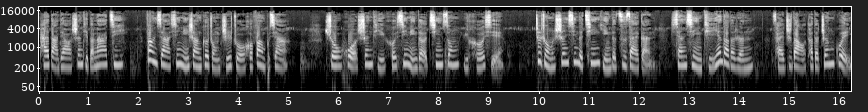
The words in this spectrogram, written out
拍打掉身体的垃圾，放下心灵上各种执着和放不下。收获身体和心灵的轻松与和谐，这种身心的轻盈的自在感，相信体验到的人才知道它的珍贵。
